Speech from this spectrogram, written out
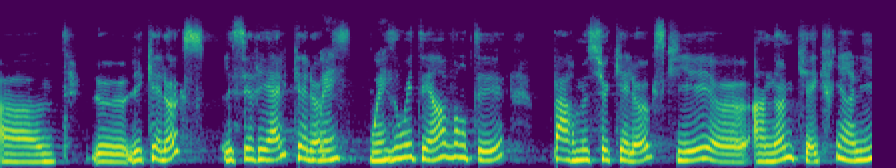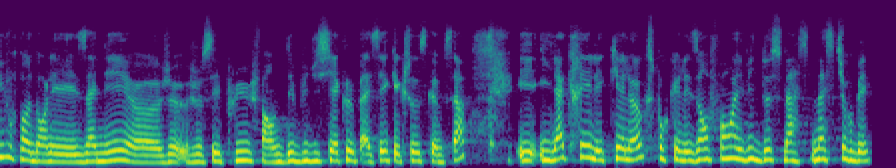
Euh, le, les Kellogg's, les céréales Kellogg's, ils ont été inventés par Monsieur Kellogg's, qui est euh, un homme qui a écrit un livre dans les années, euh, je je sais plus, enfin au début du siècle passé, quelque chose comme ça. Et il a créé les Kellogg's pour que les enfants évitent de se masturber,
